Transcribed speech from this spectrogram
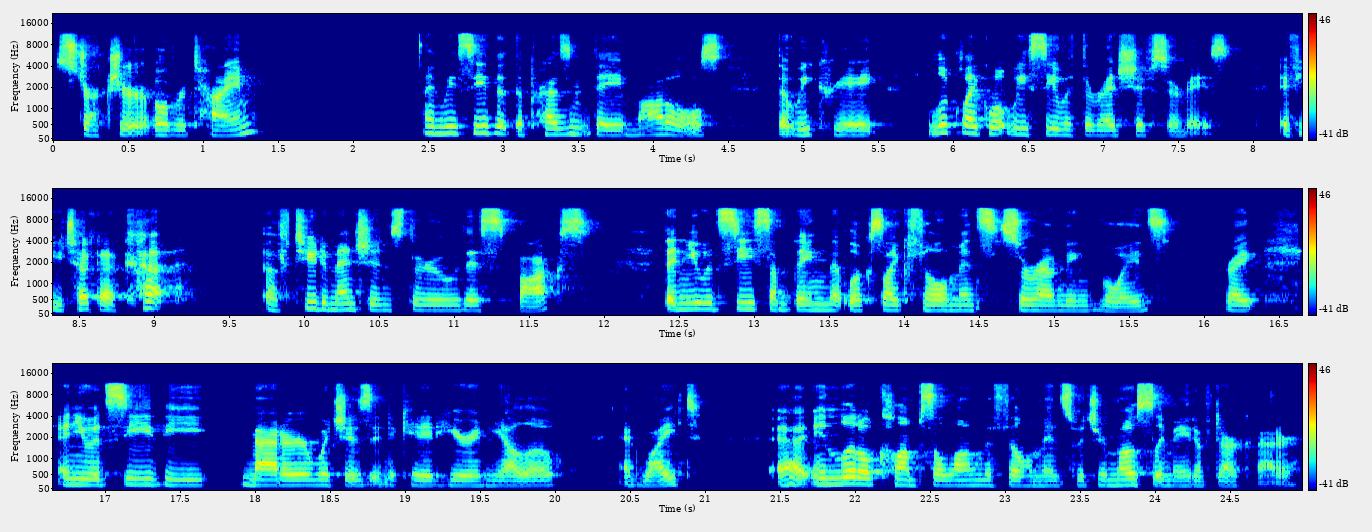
structure over time. And we see that the present day models that we create look like what we see with the redshift surveys. If you took a cut of two dimensions through this box, then you would see something that looks like filaments surrounding voids, right? And you would see the matter, which is indicated here in yellow and white, uh, in little clumps along the filaments, which are mostly made of dark matter.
